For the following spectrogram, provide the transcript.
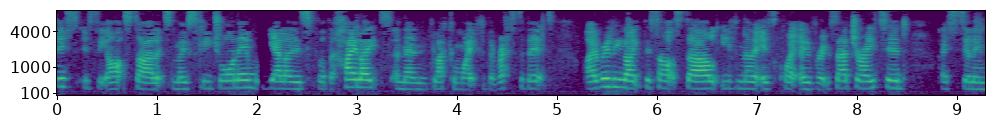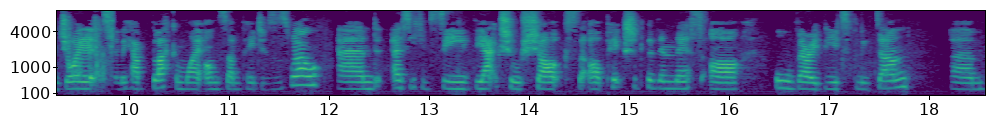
This is the art style it's mostly drawn in, yellows for the highlights and then black and white for the rest of it. I really like this art style, even though it is quite over exaggerated. I still enjoy it. And we have black and white on some pages as well. And as you can see, the actual sharks that are pictured within this are all very beautifully done. Um,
